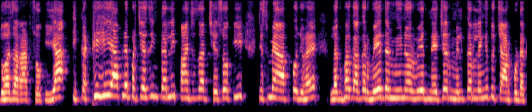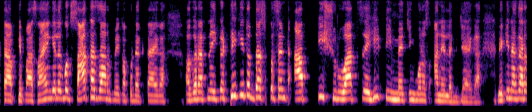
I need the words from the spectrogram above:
दो हज़ार आठ सौ की, या इकट्ठी ही आपने परचेजिंग कर ली पाँच की, जिसमें आपको जो है लगभग अगर वेद अम्यून और वेद नेचर मिलकर लेंगे तो चार प्रोडक्ट आपके पास आएँगे, लगभग सात हज़ार रुपए का प्रोडक्ट जाएगा। अगर आपने इकट्ठी की तो दस परसेंट आपकी शुरुआत से ही टीम मैचिंग बोनस आने लग जाएगा। लेकिन अगर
